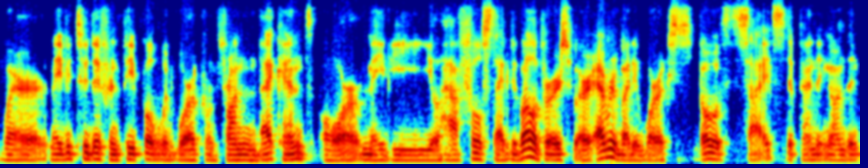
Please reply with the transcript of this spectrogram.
where maybe two different people would work on front and backend, or maybe you'll have full stack developers where everybody works both sides depending on the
